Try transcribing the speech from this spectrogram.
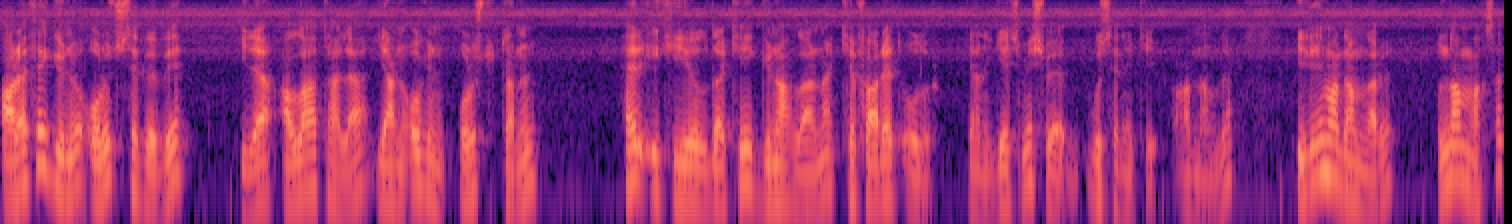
Arefe günü oruç sebebi ile allah Teala yani o gün oruç tutanın her iki yıldaki günahlarına kefaret olur. Yani geçmiş ve bu seneki anlamda. İlim adamları bundan maksat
